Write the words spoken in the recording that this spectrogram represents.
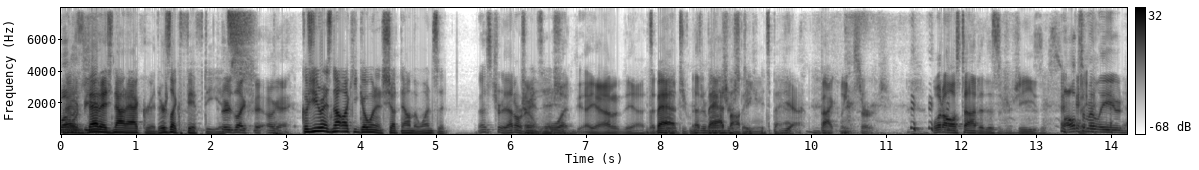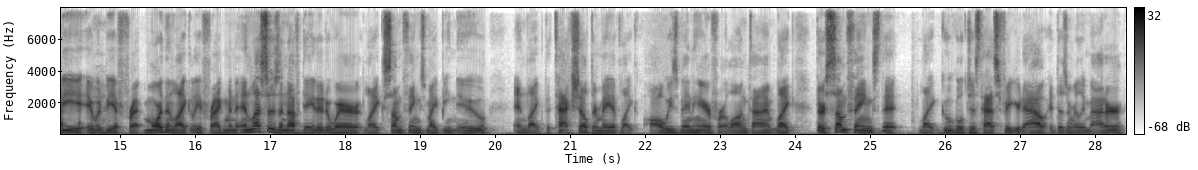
what That would be? that is not accurate. There's like 50. there's like fi- okay. because you know it's not like you go in and shut down the ones that That's true. I don't Transition. know what. Yeah, I don't, yeah. it's bad. It's bad, Bobby. It's bad. Yeah. backlink search. what all is tied to this? Jesus. ultimately it would be it would be a fra- more than likely a fragment unless there's enough data to where like some things might be new and like the tax shelter may have like always been here for a long time like there's some things that like google just has figured out it doesn't really matter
